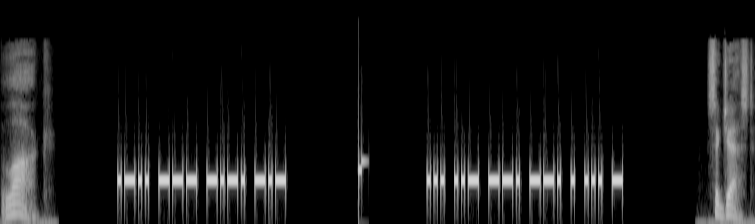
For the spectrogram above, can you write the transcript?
Lock. Suggest.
